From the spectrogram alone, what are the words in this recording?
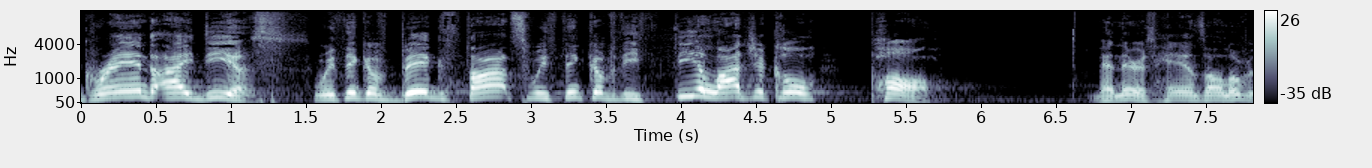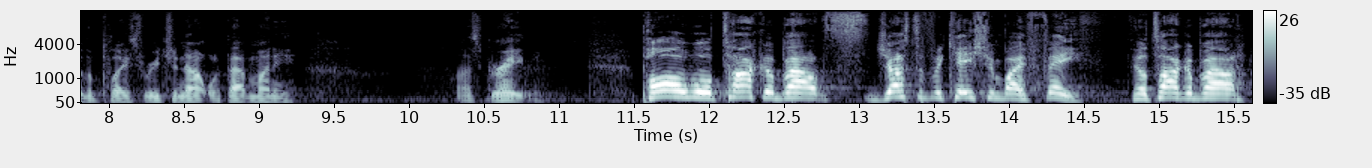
grand ideas. We think of big thoughts. We think of the theological Paul. Man, there's hands all over the place reaching out with that money. That's great. Paul will talk about justification by faith. He'll talk about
